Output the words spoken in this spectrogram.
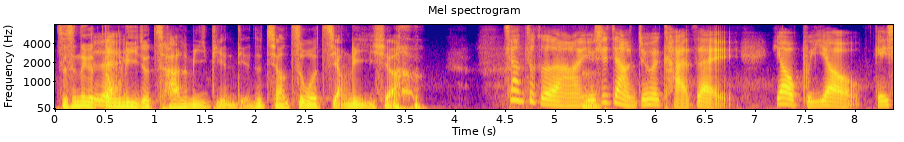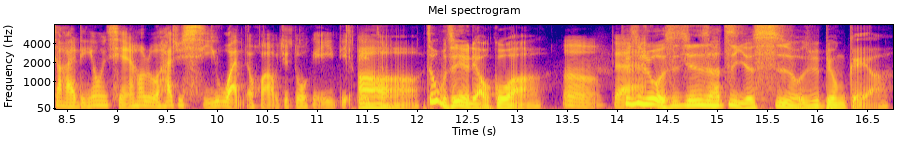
只是那个动力就差那么一点点，就想自我奖励一下。像这个啊，有些家长就会卡在要不要给小孩零用钱，然后如果他去洗碗的话，我就多给一点啊。这我们之前也聊过啊，嗯，对，就是如果是今天是他自己的事，我觉得不用给啊。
